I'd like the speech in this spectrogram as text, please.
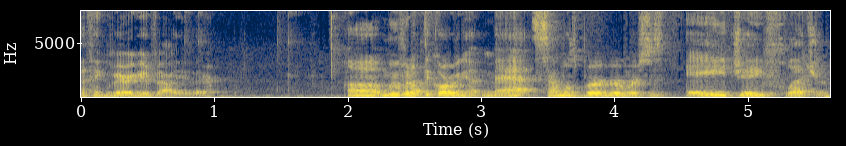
I think very good value there. Uh, moving up the card, we got Matt Semelsberger versus AJ Fletcher.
